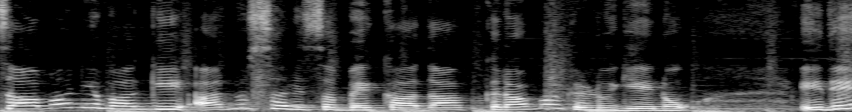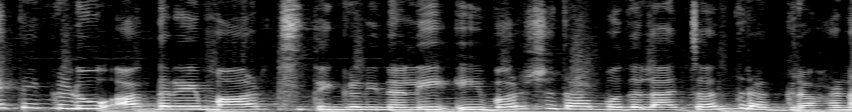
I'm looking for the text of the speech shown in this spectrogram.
ಸಾಮಾನ್ಯವಾಗಿ ಅನುಸರಿಸಬೇಕಾದ ಕ್ರಮಗಳು ಏನು? ಇದೇ ತಿಂಗಳು, ಅಂದರೆ ಮಾರ್ಚ್ ತಿಂಗಳಿನಲ್ಲಿ ಈ ವರ್ಷದ ಮೊದಲ ಚಂದ್ರಗ್ರಹಣ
